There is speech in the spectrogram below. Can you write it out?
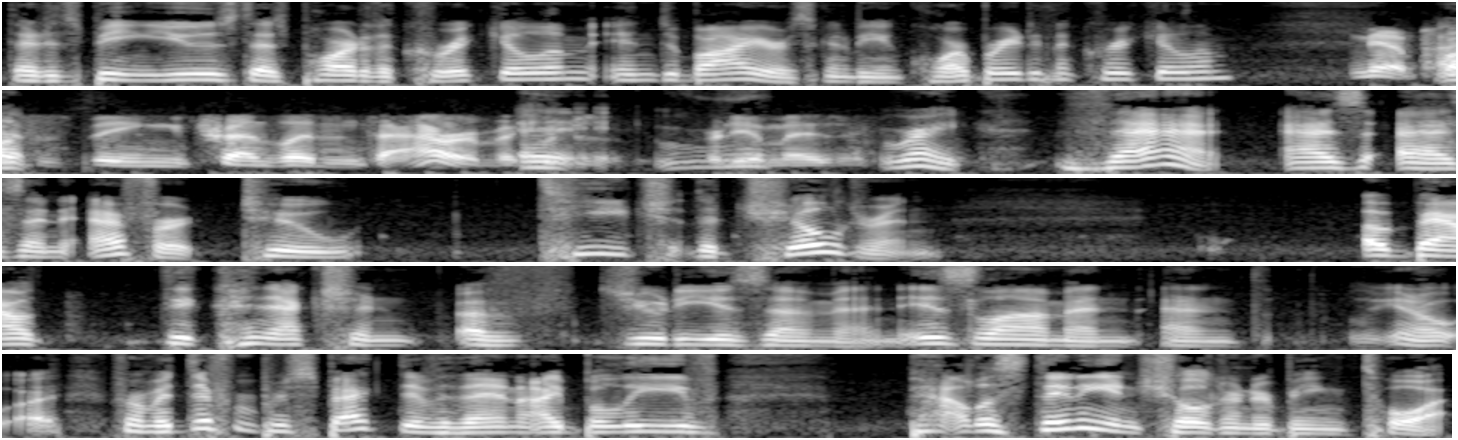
that it's being used as part of the curriculum in Dubai, or it's going to be incorporated in the curriculum. Yeah, plus Uh, it's being translated into Arabic, which is pretty amazing. Right. That as as an effort to teach the children about the connection of Judaism and Islam and and you know uh, from a different perspective than I believe Palestinian children are being taught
